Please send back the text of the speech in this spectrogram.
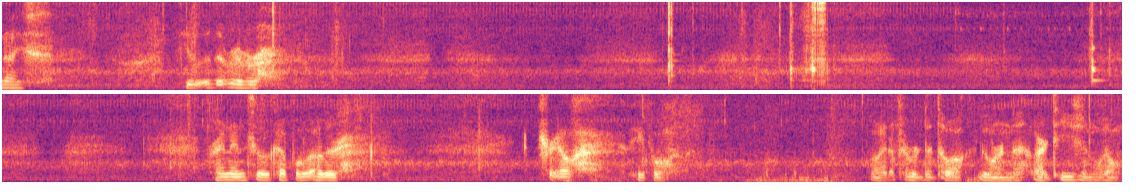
nice view of the river. Ran into a couple other trail people. Might have heard the talk during the artesian well.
